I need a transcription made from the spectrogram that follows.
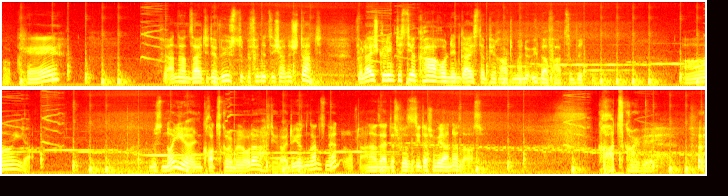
Okay. Auf der anderen Seite der Wüste befindet sich eine Stadt. Vielleicht gelingt es dir, Charon, den Geisterpirat, um eine Überfahrt zu bitten. Ah, ja. Wir müssen neu hier in Krotzgrübel, oder? Die Leute hier sind ganz nett. Auf der anderen Seite des Flusses sieht das schon wieder anders aus. Krotzgrübel.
